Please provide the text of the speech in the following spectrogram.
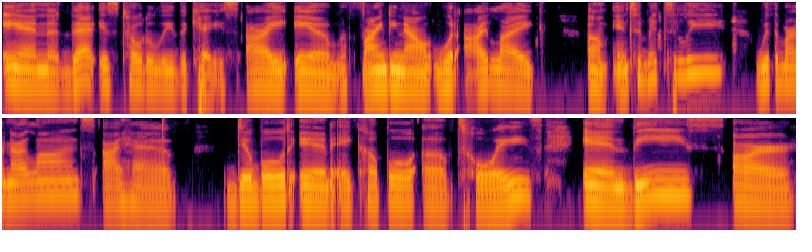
and that is totally the case. I am finding out what i like um intimately with my nylons. I have dibbled in a couple of toys and these are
